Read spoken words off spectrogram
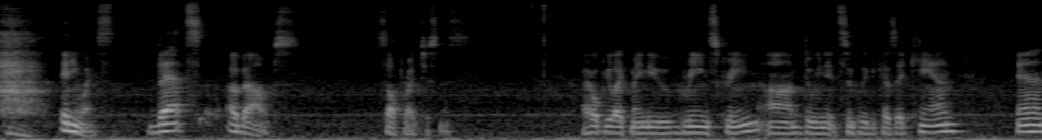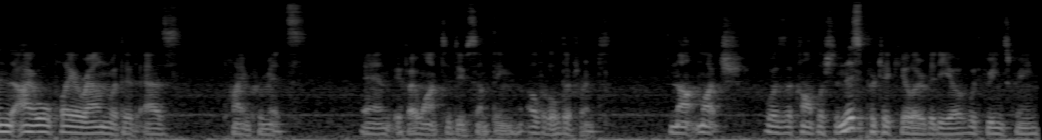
Anyways, that's about self-righteousness. I hope you like my new green screen. I'm doing it simply because I can, and I will play around with it as time permits and if I want to do something a little different. Not much was accomplished in this particular video with green screen,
